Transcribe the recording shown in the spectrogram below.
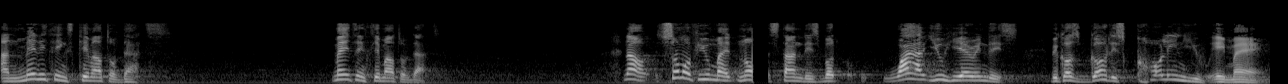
And many things came out of that. Many things came out of that. Now, some of you might not understand this, but why are you hearing this? Because God is calling you, amen,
